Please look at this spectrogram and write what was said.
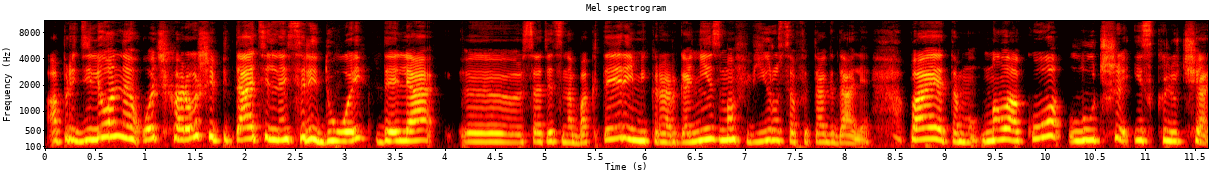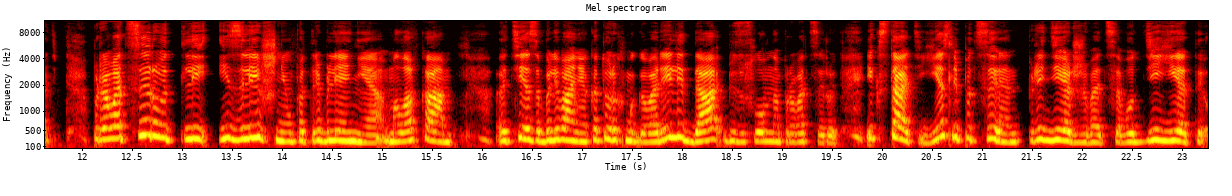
определенной очень хорошей питательной средой для соответственно, бактерий, микроорганизмов, вирусов и так далее. Поэтому молоко лучше исключать. Провоцирует ли излишнее употребление молока Э, те заболевания, о которых мы говорили, да, безусловно, провоцируют. И, кстати, если пациент придерживается вот диеты,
